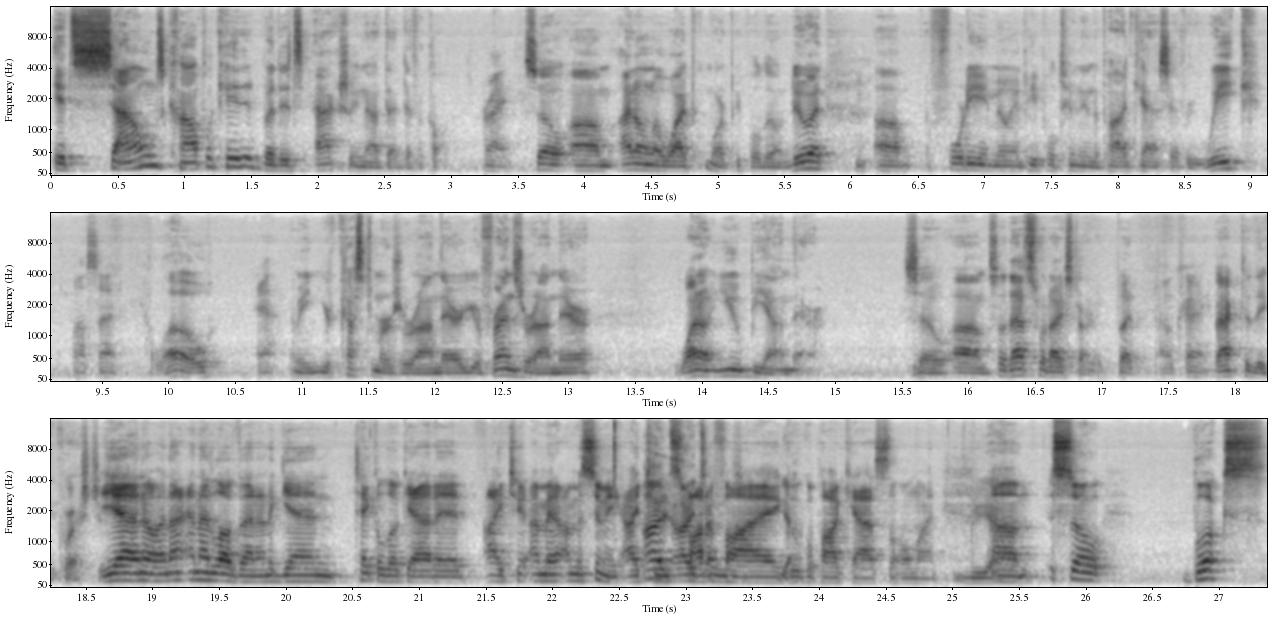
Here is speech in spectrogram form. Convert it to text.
It sounds complicated, but it's actually not that difficult. Right. So um, I don't know why more people don't do it. Hmm. Um, 48 million people tune into podcasts every week. Well said. Hello. Yeah. I mean, your customers are on there, your friends are on there. Why don't you be on there? So, um, so that's what I started. But Okay. back to the question. Yeah, no, and I, and I love that. And again, take a look at it. iTunes. I mean, I'm assuming iTunes, iTunes, Spotify, yeah. Google Podcasts, the whole nine. It. Um, so, books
